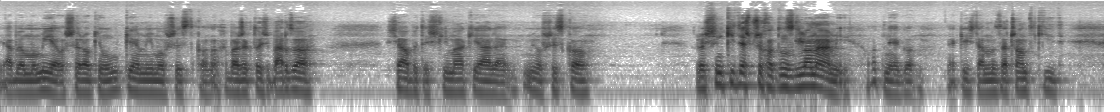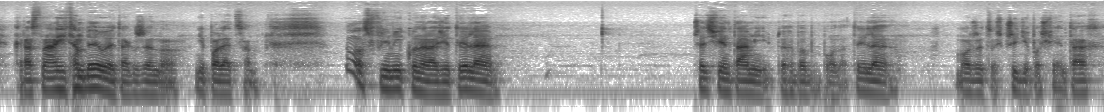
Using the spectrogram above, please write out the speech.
ja bym omijał szerokim łukiem mimo wszystko. No, chyba, że ktoś bardzo chciałby te ślimaki, ale mimo wszystko roślinki też przychodzą z glonami od niego. Jakieś tam zaczątki krasnali tam były, także no, nie polecam. No, z filmiku na razie tyle. Przed świętami to chyba by było na tyle. Może coś przyjdzie po świętach.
